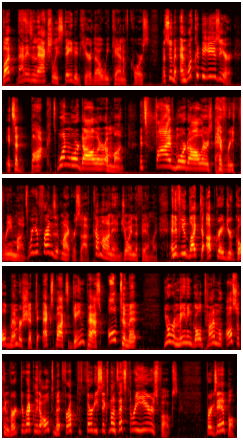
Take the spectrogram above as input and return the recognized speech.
but that isn't actually stated here, though we can, of course, assume it. And what could be easier? It's a buck. It's one more dollar a month. It's five more dollars every three months. We're your friends at Microsoft. Come on in, join the family. And if you'd like to upgrade your gold membership to Xbox Game Pass Ultimate, your remaining gold time will also convert directly to Ultimate for up to 36 months. That's three years, folks. For example,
